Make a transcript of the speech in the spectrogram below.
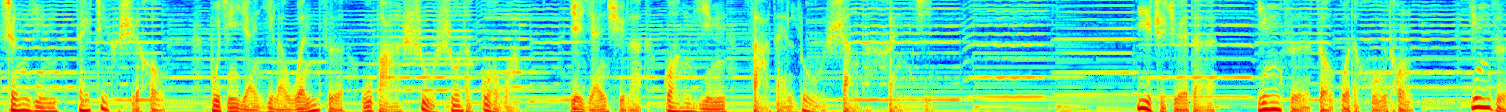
声音在这个时候，不仅演绎了文字无法述说的过往。也延续了光阴洒在路上的痕迹。一直觉得，英子走过的胡同，英子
